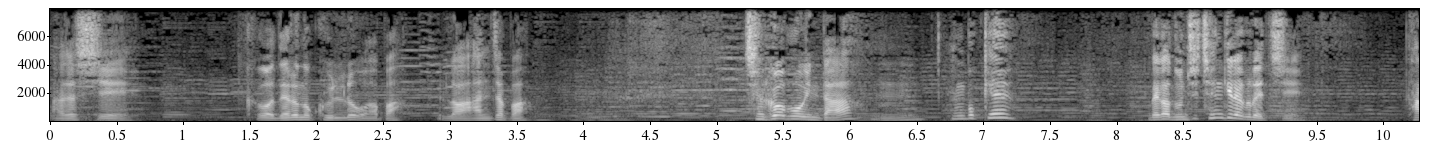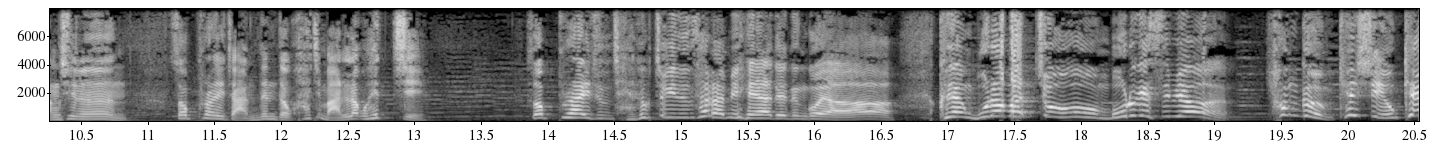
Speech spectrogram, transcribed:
아저씨, 그거 내려놓고 일로 와봐. 일로 와, 앉아봐. 즐거워 보인다. 음, 행복해? 내가 눈치 챙기라 그랬지. 당신은 surprise 안 된다고 하지 말라고 했지. surprise도 자격증 있는 사람이 해야 되는 거야. 그냥 물어봤죠. 모르겠으면 현금, cash, 오케이?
